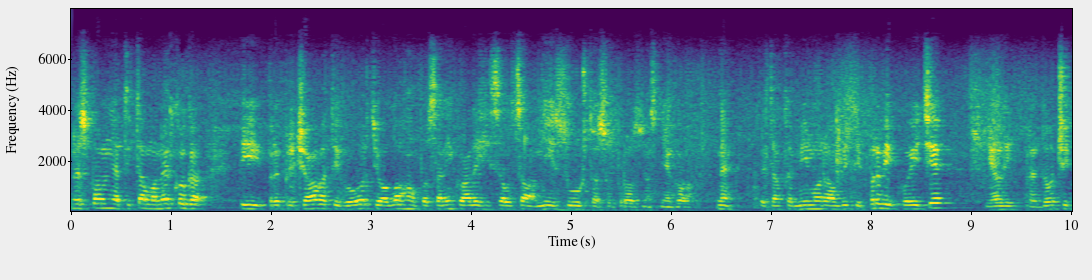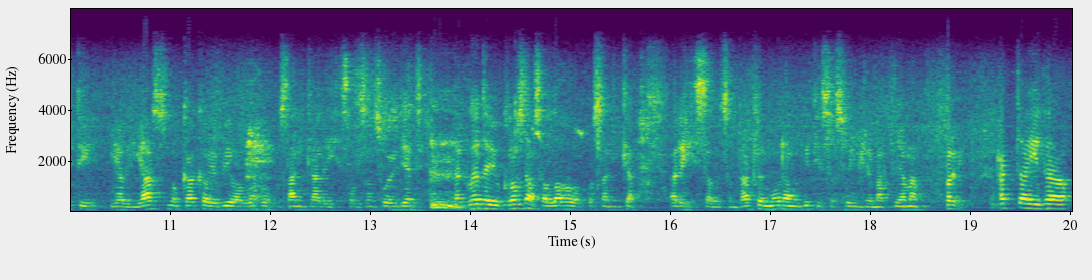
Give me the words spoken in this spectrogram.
ne spominjati tamo nekoga i prepričavati, govoriti o Allahom poslaniku alihi sallam, mi su što su proznost njegova. Ne, dakle mi moramo biti prvi koji će jeli, predočiti jeli, jasno kakav je bio Allahov poslanik alihi sallam svojoj djeci, da gledaju kroz nas Allahovog poslanika alihi sallam. Dakle moramo biti sa svojim džematljama prvi. Hatta i da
